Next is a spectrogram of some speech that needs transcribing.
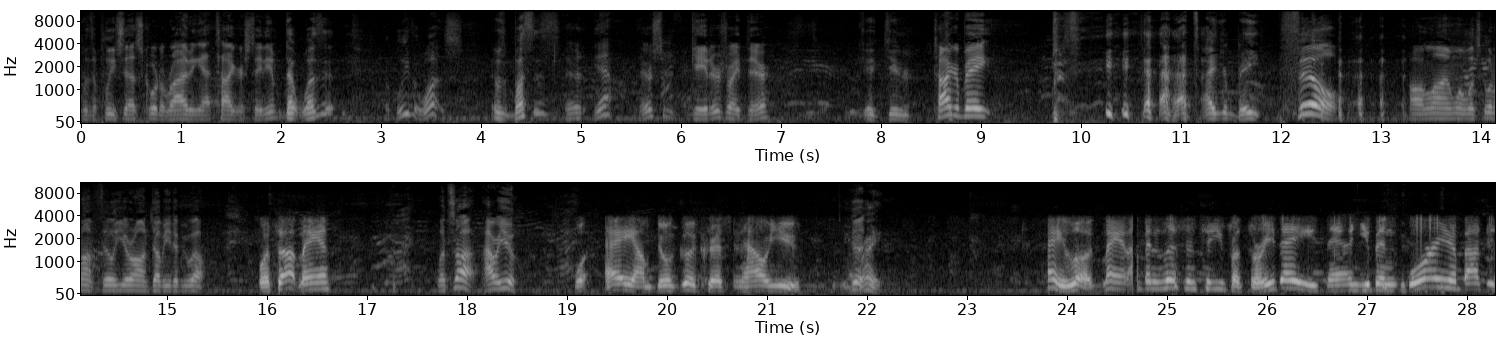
with a police escort arriving at Tiger Stadium. that was it. I believe it was. It was buses. There, yeah, there's some Gators right there. Get, get, Tiger Bait, Tiger bait. Phil on line one. What's going on, Phil? You're on WWL. What's up, man? What's up? How are you? Well, hey, I'm doing good, Kristen. How are you? Good. Right. Hey, look, man, I've been listening to you for three days now, and you've been worrying about this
